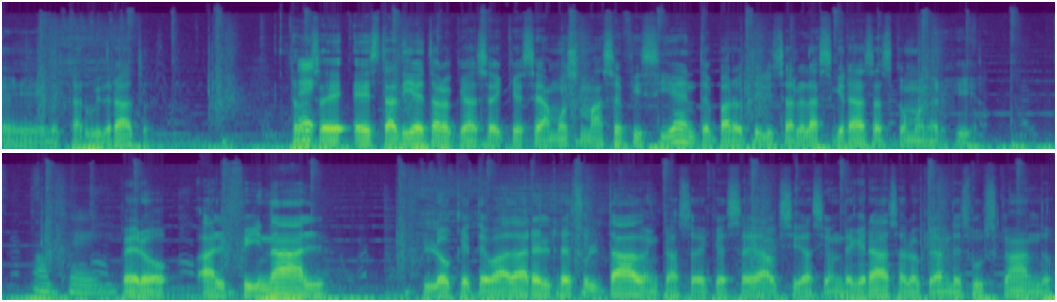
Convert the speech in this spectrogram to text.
eh, de carbohidratos. Entonces, esta dieta lo que hace es que seamos más eficientes para utilizar las grasas como energía. Ok. Pero al final, lo que te va a dar el resultado en caso de que sea oxidación de grasa, lo que andes buscando,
